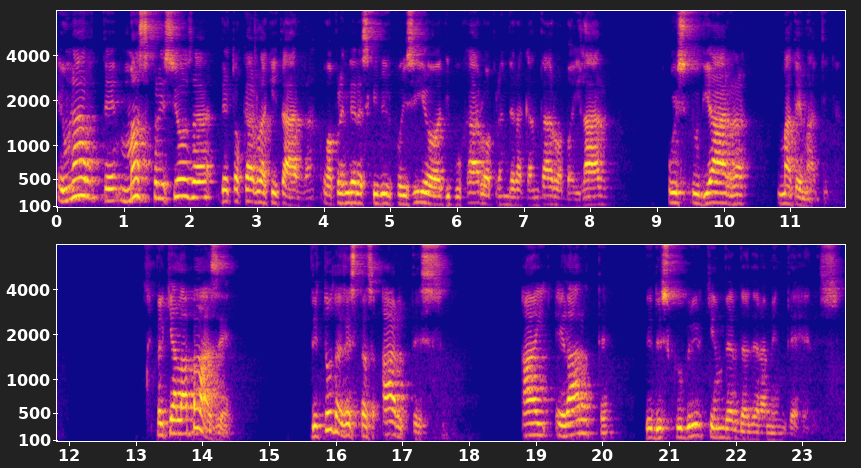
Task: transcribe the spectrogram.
È un'arte más preciosa de tocar la chitarra, o aprender a escribir poesía, o a dibujar, o aprender a cantar, o a bailar, o estudiar matemática. Porque a la base de todas estas artes hay el arte de descubrir quién verdaderamente eres.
